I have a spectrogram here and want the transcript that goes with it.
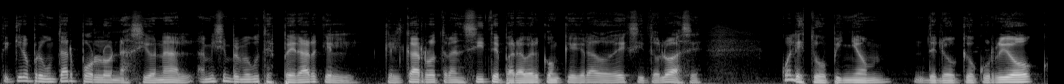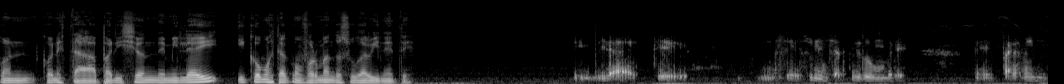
te quiero preguntar por lo nacional, a mí siempre me gusta esperar que el, que el carro transite para ver con qué grado de éxito lo hace. ¿Cuál es tu opinión de lo que ocurrió con, con esta aparición de Milei y cómo está conformando su gabinete. mira, este, no sé, es una incertidumbre. Eh, para mí,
